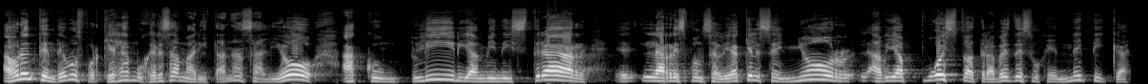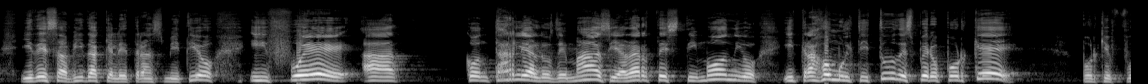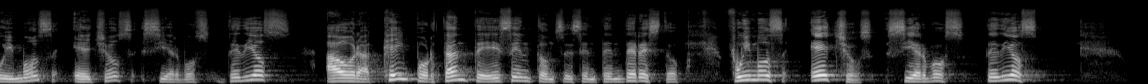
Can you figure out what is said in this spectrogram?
Ahora entendemos por qué la mujer samaritana salió a cumplir y a ministrar eh, la responsabilidad que el Señor había puesto a través de su genética y de esa vida que le transmitió. Y fue a contarle a los demás y a dar testimonio y trajo multitudes. ¿Pero por qué? Porque fuimos hechos siervos de Dios. Ahora, qué importante es entonces entender esto. Fuimos hechos siervos de Dios.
